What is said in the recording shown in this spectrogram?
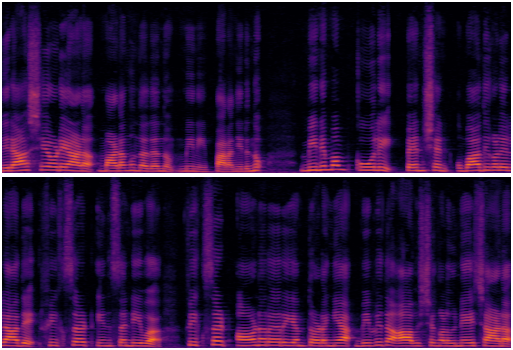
നിരാശയോടെയാണ് മടങ്ങുന്നതെന്നും മിനി പറഞ്ഞിരുന്നു. മിനിമം കൂലി പെൻഷൻ ഉപാധികളില്ലാതെ ഫിക്സഡ് ഇൻസെന്റീവ് ഫിക്സഡ് ഓണറേറിയം തുടങ്ങിയ വിവിധ ആവശ്യങ്ങൾ ഉന്നയിച്ചാണ്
